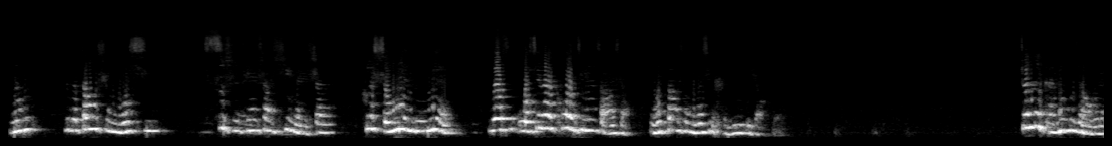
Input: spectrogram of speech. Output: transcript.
能那个当时摩西四十天上西乃山和神面对面，我我现在突然今天早上想，我说当时摩西肯定不想回来，真的肯定不想回来。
